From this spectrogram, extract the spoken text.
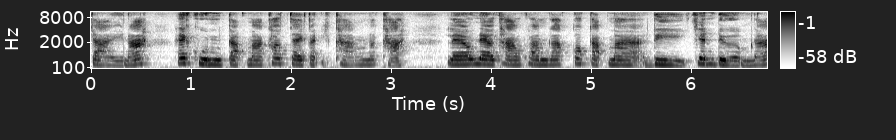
ใจนะ ให้คุณกลับมาเข้าใจกันอีกครั้งนะคะ แล้วแนวทางความรักก็กลับมาดีเช่นเดิมนะ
